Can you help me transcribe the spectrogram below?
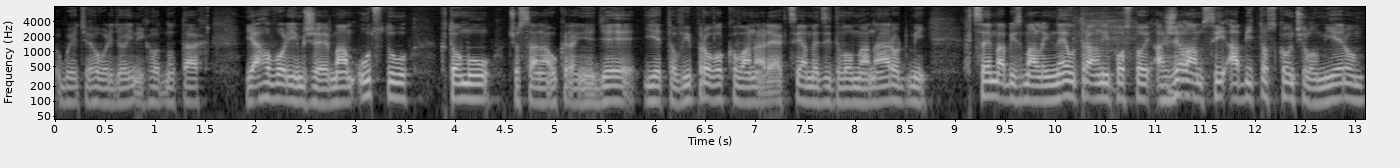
budete hovoriť o iných hodnotách. Ja hovorím, že mám úctu k tomu, čo sa na Ukrajine deje. Je to vyprovokovaná reakcia medzi dvoma národmi. Chcem, aby sme mali neutrálny postoj a želám si, aby to skončilo mierom,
